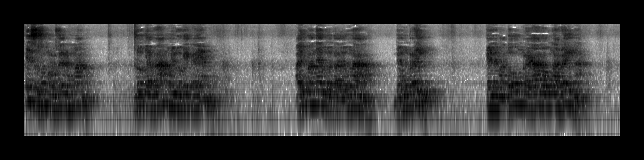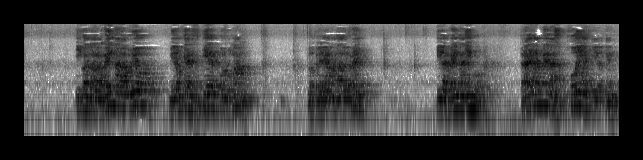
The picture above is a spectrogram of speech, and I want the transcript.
Esos somos los seres humanos. Lo que hablamos y lo que creemos. Hay una anécdota de, una, de un rey que le mandó un regalo a una reina. Y cuando la reina la abrió, miró que era estiércol humano. lo que le había mandado el rey. Y la reina dijo, tráiganme las joyas que yo tengo.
